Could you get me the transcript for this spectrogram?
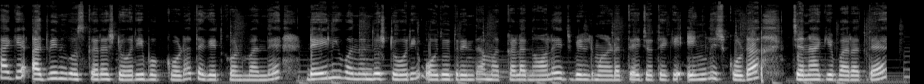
ಹಾಗೆ ಅದ್ವಿನ್ಗೋಸ್ಕರ ಸ್ಟೋರಿ ಬುಕ್ ಕೂಡ ತೆಗೆದುಕೊಂಡು ಬಂದೆ. ಡೈಲಿ ಒಂದೊಂದು ಸ್ಟೋರಿ ಓದೋದ್ರಿಂದ ಮಕ್ಕಳ ನಾಲೆಜ್ ಬಿಲ್ಡ್ ಮಾಡುತ್ತೆ, ಜೊತೆಗೆ ಇಂಗ್ಲೀಷ್ ಕೂಡ ಚೆನ್ನಾಗಿ ಬರುತ್ತೆ.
